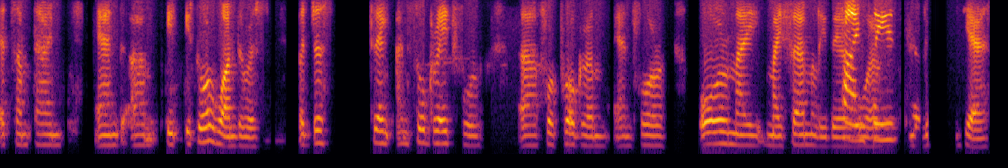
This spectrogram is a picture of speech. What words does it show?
at some time, and um, it, it's all wondrous. But just thank, I'm so grateful uh, for program and for all my my family there. Time, who are- please. Yes,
